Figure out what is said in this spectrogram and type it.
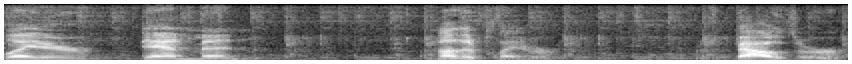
player, Dan Men. Another player, there's Bowser.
